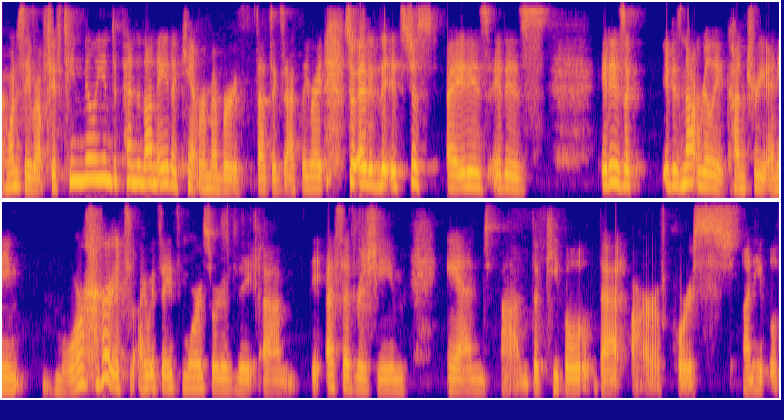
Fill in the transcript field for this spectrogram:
I want to say about 15 million dependent on aid. I can't remember if that's exactly right. So it's just it is it is it is a it is not really a country anymore. It's I would say it's more sort of the um, the Assad regime and um, the people that are, of course, unable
